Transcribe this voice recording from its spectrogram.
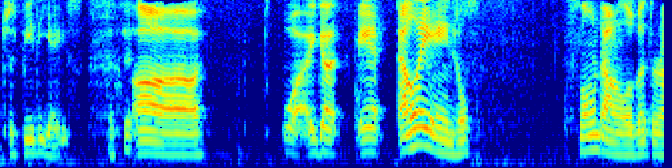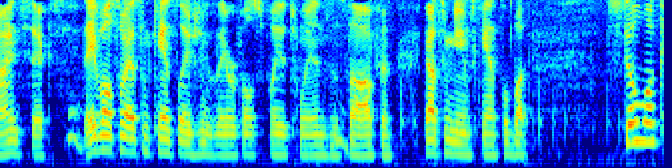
Just be the ace. That's it. Uh, well, I got A- L.A. Angels. Slowing down a little bit. They're nine six. Yeah. They've also had some cancellations because they were supposed to play the Twins and stuff, and got some games canceled. But still look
